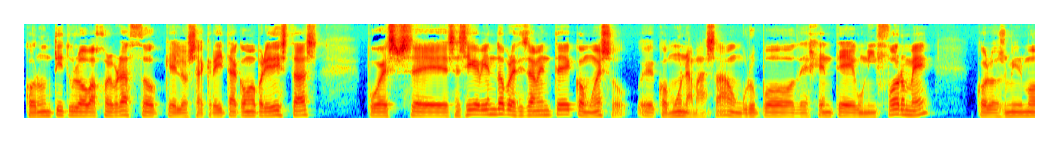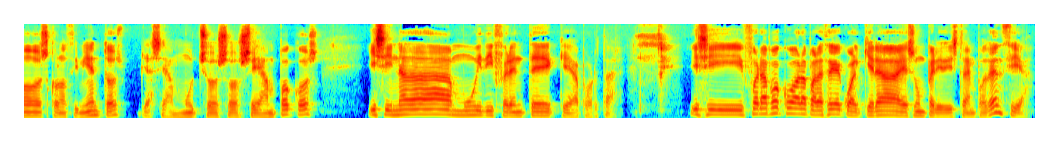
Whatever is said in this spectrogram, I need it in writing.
con un título bajo el brazo que los acredita como periodistas, pues eh, se sigue viendo precisamente como eso, como una masa, un grupo de gente uniforme, con los mismos conocimientos, ya sean muchos o sean pocos, y sin nada muy diferente que aportar. Y si fuera poco, ahora parece que cualquiera es un periodista en potencia.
